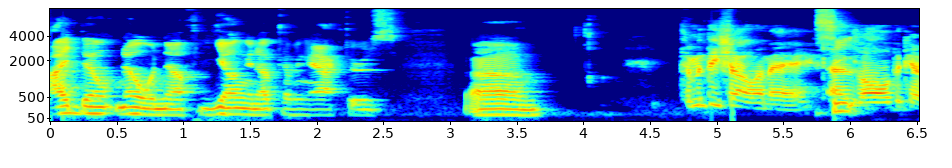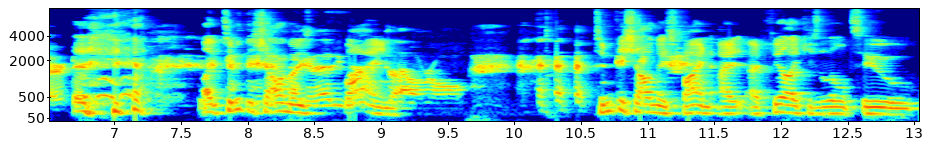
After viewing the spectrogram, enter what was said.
I don't know enough young and upcoming actors. Um, Timothée Chalamet See- as all the characters. like Timothée like Chalamet's an fine. Murphy style role. Timothée Chalamet's fine. I, I feel like he's a little too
